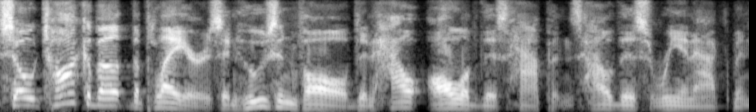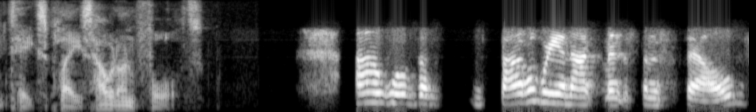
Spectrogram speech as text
So, talk about the players and who's involved and how all of this happens, how this reenactment takes place, how it unfolds. Uh, well, the battle reenactments themselves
